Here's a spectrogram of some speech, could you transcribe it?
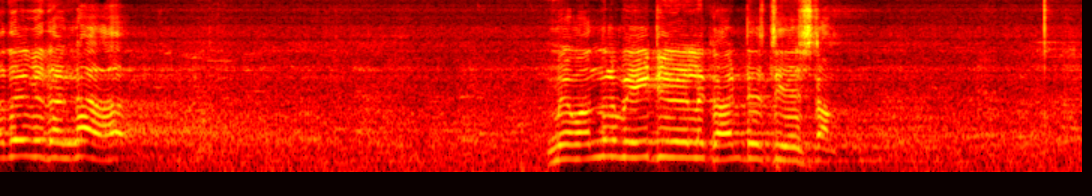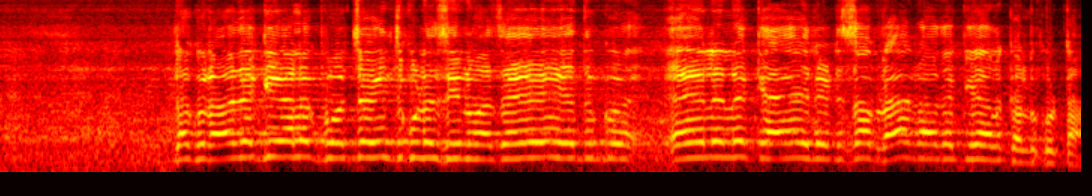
అదేవిధంగా మేమందరం ఎయిటీన్ ఏళ్ళ కాంటెస్ట్ చేసినాం. నాకు రాజకీయాలకు ప్రోత్సహించకుండా శ్రీనివాస ఏ ఎందుకు? ఏళ్ళ రెడ్డి సాబ్ రా రాజకీయాలకు అనుకుంటా.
